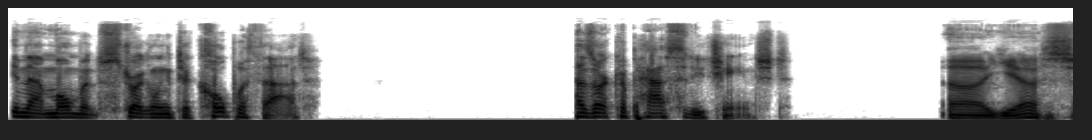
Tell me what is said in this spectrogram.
in that moment struggling to cope with that has our capacity changed uh, yes,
